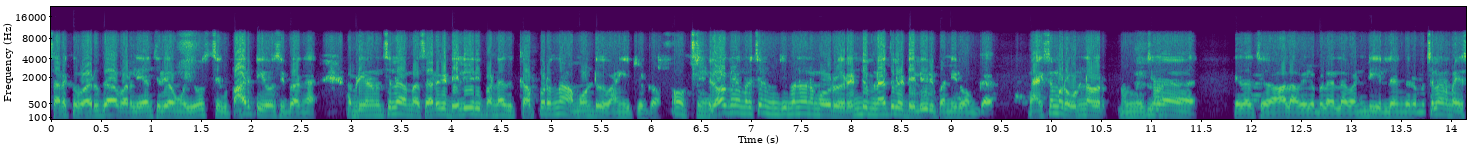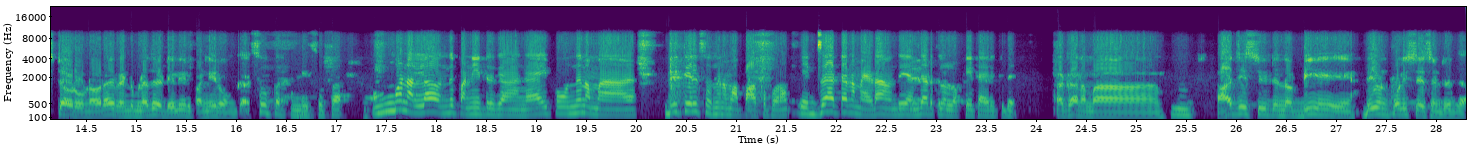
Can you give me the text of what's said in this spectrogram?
சரக்கு வருதா வரலையான்னு சொல்லி அவங்க யோசிச்சு பார்ட்டி யோசிப்பாங்க. அப்படி பட்சத்துல நம்ம சரக்கு டெலிவரி பண்ணதுக்கு அப்புறம் தான் அமௌண்ட் வாங்கிட்டு இருக்கோம். ஓகே லோக்கல் பிரச்சனை மிஞ்சி பண்ணா நம்ம ஒரு ரெண்டு மணி நேரத்துல டெலிவரி பண்ணிடுவோங்க மேக்ஸிமம் ஒரு ஒன் ஹவர் நம்ம ஏதாச்சும் ஆள் அவைலபிளா இல்ல வண்டி இல்லைங்கிற பட்சத்துல நம்ம எக்ஸ்ட்ரா ஒரு ஒன் ஹவர் ரெண்டு மணி நேரத்துல டெலிவரி பண்ணிடுவோங்க சூப்பர் தம்பி சூப்பர் ரொம்ப நல்லா வந்து பண்ணிட்டு இருக்காங்க. இப்போ வந்து நம்ம டீடைல்ஸ் வந்து நம்ம பார்க்க போறோம். எக்ஸாக்டா நம்ம இடம் வந்து எந்த இடத்துல லொக்கேட் ஆயிருக்குது? அக்கா நம்ம ம். ஆர்ஜி ஸ்ட்ரீட் இந்த B B one police station இருக்கு.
